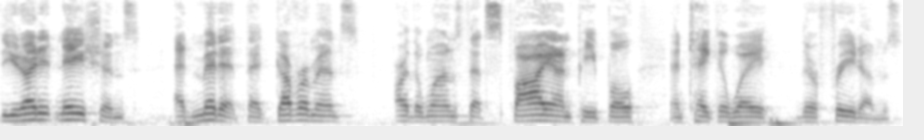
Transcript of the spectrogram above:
the United Nations admitted that governments are the ones that spy on people and take away their freedoms.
